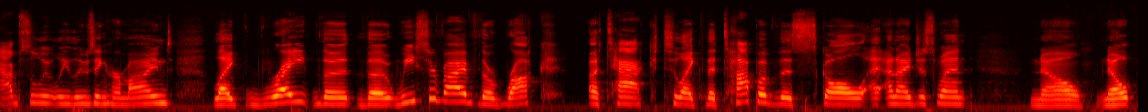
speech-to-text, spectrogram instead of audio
absolutely losing her mind like right the the we survived the rock attack to like the top of the skull and i just went no nope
